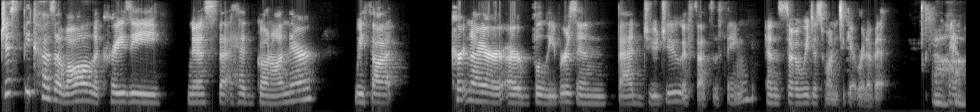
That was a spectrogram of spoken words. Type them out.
just because of all the craziness that had gone on there, we thought Kurt and I are, are believers in bad juju, if that's a thing. And so we just wanted to get rid of it. Uh-huh.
